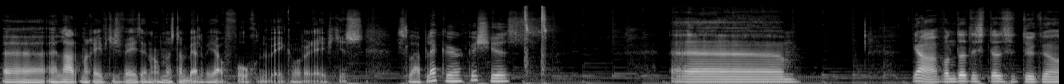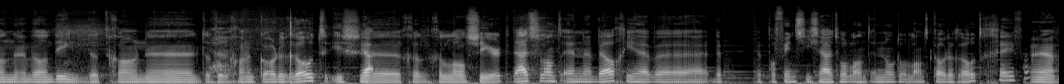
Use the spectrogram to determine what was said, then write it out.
Eh, en laat het maar eventjes weten. En anders dan bellen we jou volgende week wel weer eventjes. Slaap lekker. Kusjes. Ehm, ja, want dat is, dat is natuurlijk wel een, wel een ding. Dat, gewoon, eh, dat er gewoon een code rood is Ja. eh, ge- gelanceerd. Duitsland en België hebben de, de provincie Zuid-Holland en Noord-Holland code rood gegeven. Ja.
